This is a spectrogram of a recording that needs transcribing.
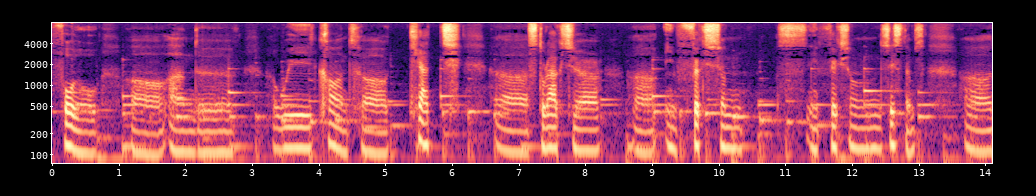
follow and we can't catch structure infection infection systems uh,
